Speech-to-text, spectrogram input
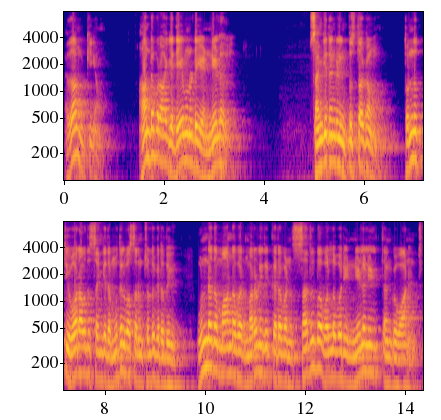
அதுதான் முக்கியம். ஆண்டவராகிய தேவனுடைய நிழல் சங்கீதங்களின் புஸ்தகம் தொண்ணூற்றி ஓராவது சங்கீத முதல் வசனம் சொல்லுகிறது உன்னதமானவர் மரளிருக்கிறவன் சர்வ வல்லவரின் நிழலில் தங்குவான் என்று.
